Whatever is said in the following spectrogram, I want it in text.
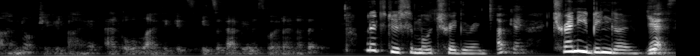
I'm not triggered by it at all. I think it's it's a fabulous word. I love it. Let's do some more triggering. Okay. Tranny bingo. Yes.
